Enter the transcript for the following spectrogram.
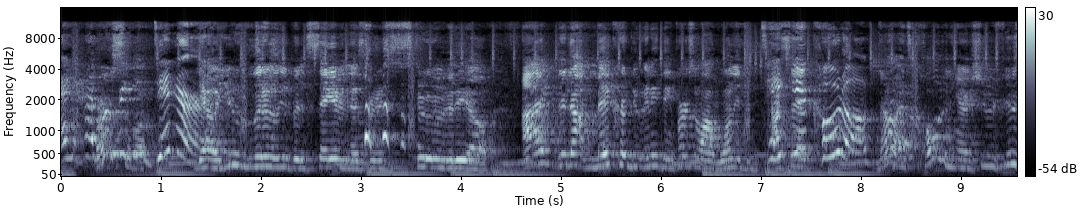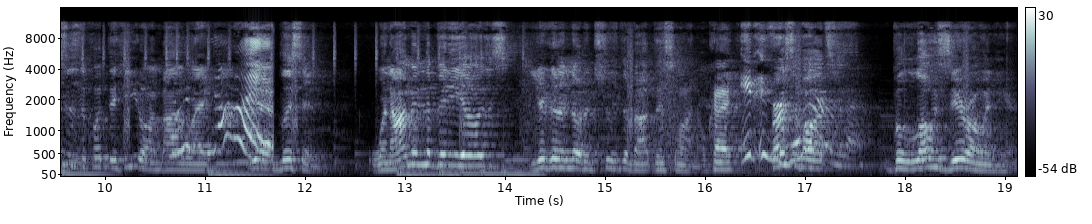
and have First freaking dinner? Yo, you've literally been saving this for this stupid video. I did not make her do anything. First of all, I wanted to I Take said, your coat off. No, it's cold in here, and she refuses to put the heat on. By No, the way, not. yeah. Listen, when I'm in the videos, you're gonna know the truth about this one. Okay? It is First of all, it's below zero in here.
